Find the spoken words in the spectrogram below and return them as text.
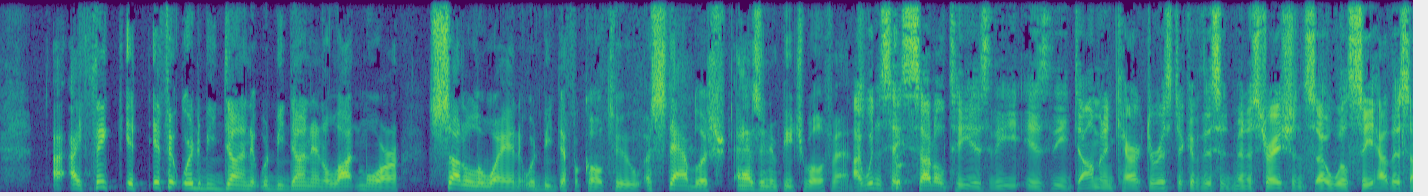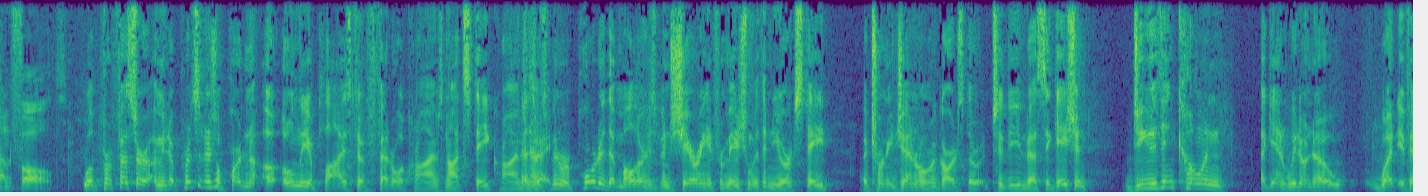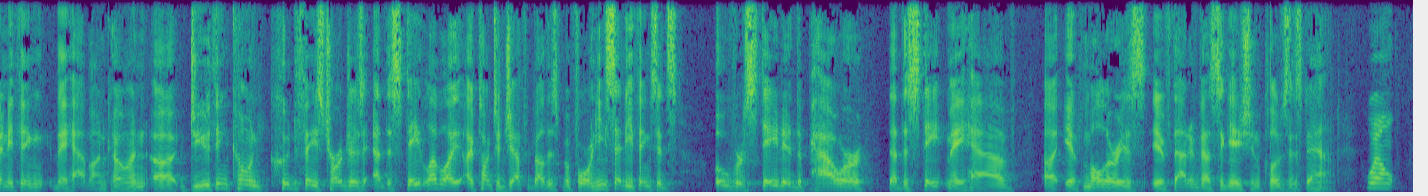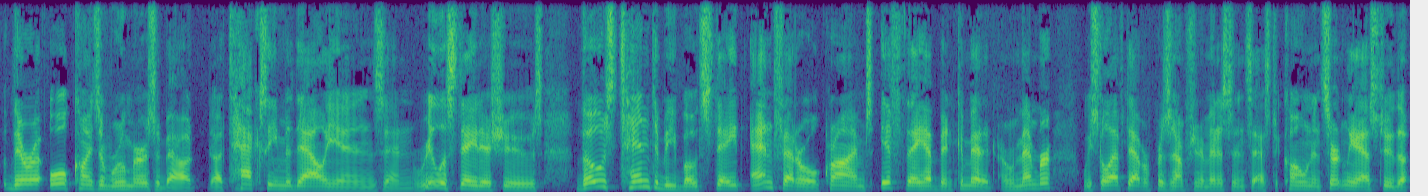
I I think it, if it were to be done, it would be done in a lot more subtle a way, and it would be difficult to establish as an impeachable offense. I wouldn't say subtlety is the is the dominant characteristic of this administration. So we'll see how this unfolds. Well, Professor, I mean, a presidential pardon uh, only applies to federal crimes, not state crimes. That's now, it's right. been reported that Mueller has been sharing information with the New York State Attorney General in regards to the, to the investigation. Do you think Cohen, again, we don't know what, if anything, they have on Cohen. Uh, do you think Cohen could face charges at the state level? I, I've talked to Jeff about this before, and he said he thinks it's overstated the power that the state may have uh, if Mueller is, if that investigation closes down. Well, there are all kinds of rumors about uh, taxi medallions and real estate issues. Those tend to be both state and federal crimes if they have been committed. Remember, we still have to have a presumption of innocence as to Cohen and certainly as to the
